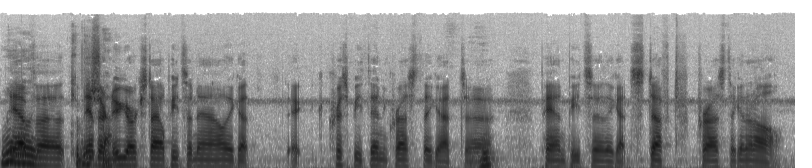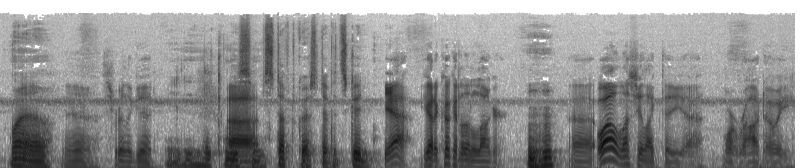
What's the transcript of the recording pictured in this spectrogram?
They have uh, they have their shot. New York style pizza now. They got uh, crispy thin crust. They got uh, Mm-hmm. pan pizza. They got stuffed crust. They got it all. Wow. Yeah, it's really good. You like me Uh, some stuffed crust if it's good. Yeah, you got to cook it a little longer. Mm-hmm. Uh, well, unless you like the uh, more raw doughy.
